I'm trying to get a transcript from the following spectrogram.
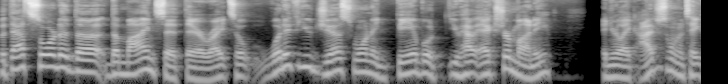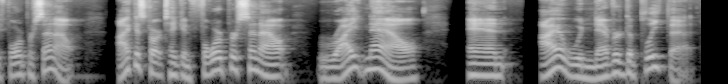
But that's sort of the the mindset there, right? So what if you just want to be able you have extra money and you're like, I just want to take 4% out. I could start taking 4% out right now and I would never deplete that.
